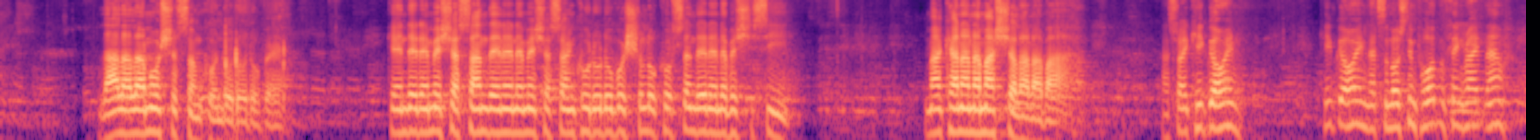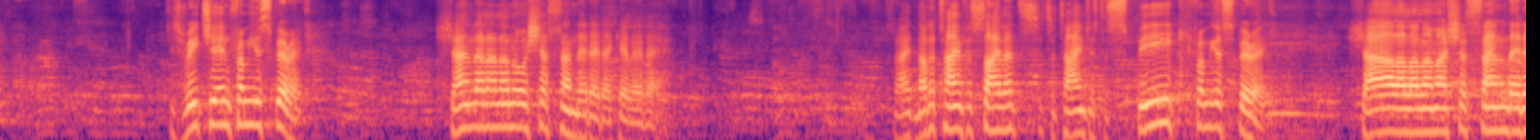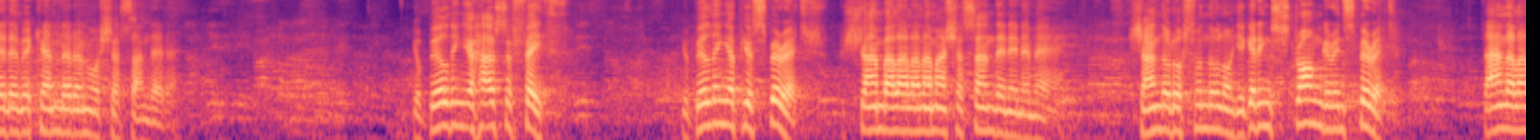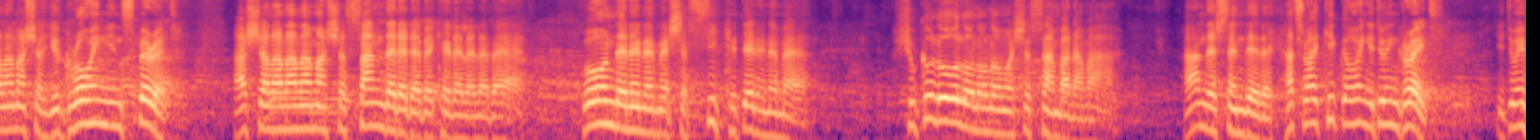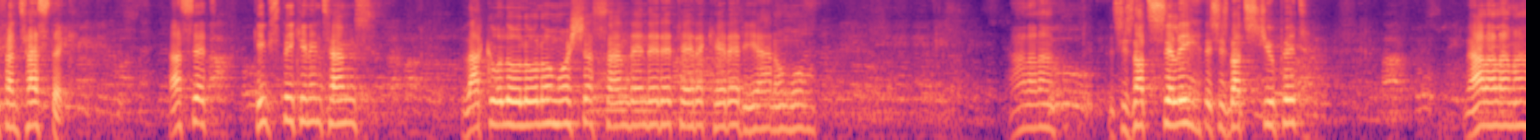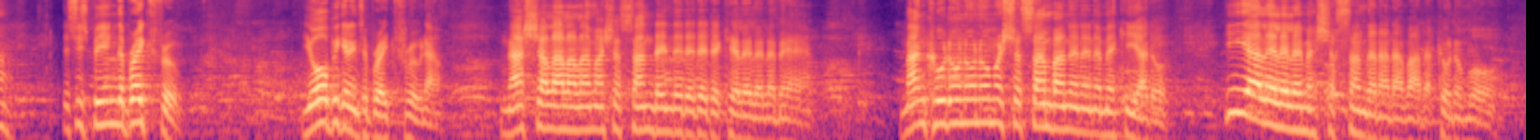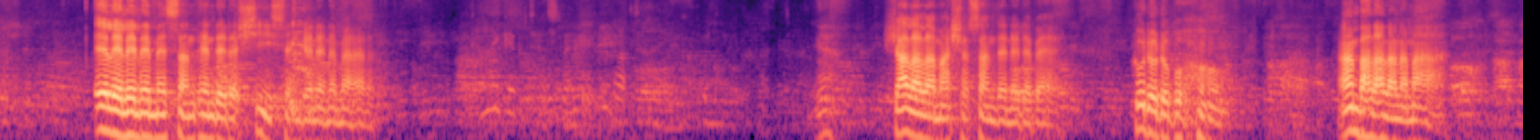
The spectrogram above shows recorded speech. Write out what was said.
La la la mo shasan kondo do be. Kende ne me shasande nene me shasan kudo do boshlo kosande nene be shisi. Makana na mashala la ba. That's right, keep going. Keep going. That's the most important thing right now. Just reach in from your spirit. Right? Not a time for silence. It's a time just to speak from your spirit. You're building your house of faith. You're building up your spirit. You're getting stronger in spirit. You're growing in spirit. Ashalalamasha sandere de bekelelebe. Undenene mesha sikederene me. Shukululolomasha sambanama. Understandere. That's right. Keep going. You're doing great. You're doing fantastic. That's it. Keep speaking in tongues. This is not silly. This is not stupid. Alalama. This is being the breakthrough. You're beginning to break through now. Shalala masha sandene debe. Ambalalalama. Ashasende nene mesantudodobo shololo.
